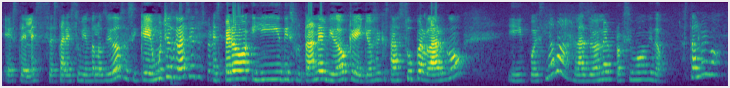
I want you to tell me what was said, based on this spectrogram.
este, les estaré subiendo los videos. Así que muchas gracias, espero y disfrutan el video que yo sé que está súper largo. Y pues nada, las veo en el próximo video. Hasta luego.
